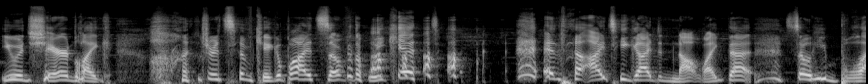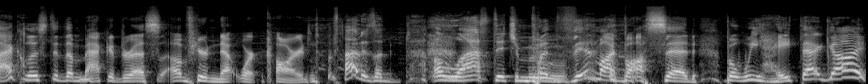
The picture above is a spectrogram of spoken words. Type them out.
you had shared like hundreds of gigabytes over the weekend. And the IT guy did not like that. So he blacklisted the MAC address of your network card. That is a a last ditch move. But then my boss said, But we hate that guy.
